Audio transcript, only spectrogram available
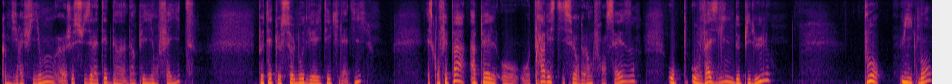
Comme dirait Fillon, euh, je suis à la tête d'un pays en faillite. Peut-être le seul mot de vérité qu'il a dit. Est-ce qu'on ne fait pas appel aux, travestisseurs de langue française, aux, vaselines de pilules, pour uniquement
